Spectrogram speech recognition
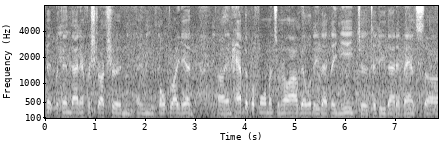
fit within that infrastructure and, and bolt right in uh, and have the performance and reliability that they need to, to do that advanced, uh,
